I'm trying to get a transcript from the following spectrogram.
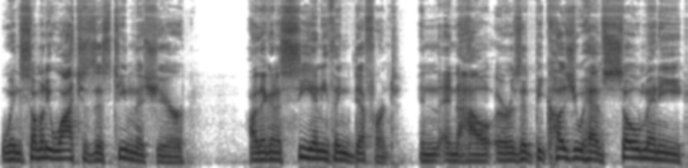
when somebody watches this team this year, are they going to see anything different in, in how, or is it because you have so many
